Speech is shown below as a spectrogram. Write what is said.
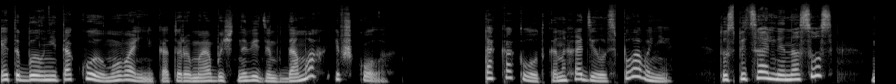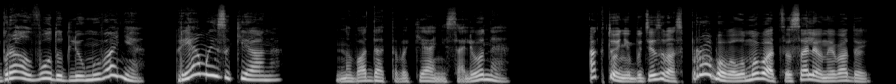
Это был не такой умывальник, который мы обычно видим в домах и в школах. Так как лодка находилась в плавании, то специальный насос брал воду для умывания Прямо из океана. Но вода-то в океане соленая. А кто-нибудь из вас пробовал умываться соленой водой?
